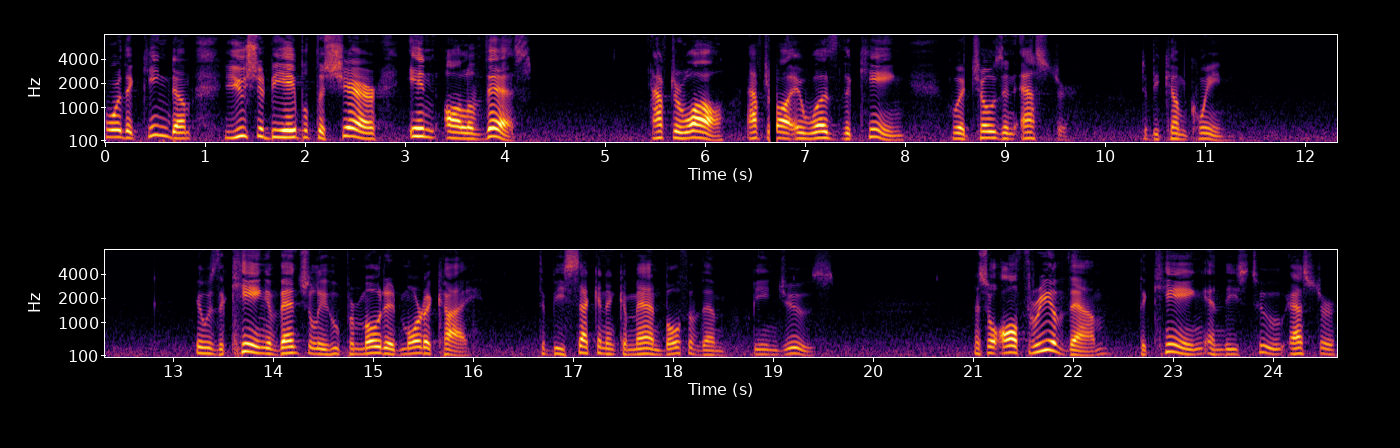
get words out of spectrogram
for the kingdom, you should be able to share in all of this. After all, after all, it was the king who had chosen Esther to become queen. It was the king eventually who promoted Mordecai to be second in command, both of them being Jews. And so all three of them, the king and these two, Esther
